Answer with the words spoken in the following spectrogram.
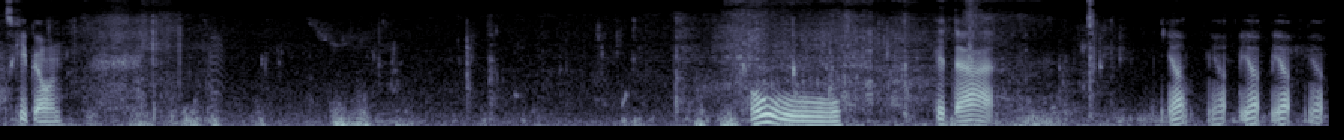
Let's keep going. Oh, hit that. Yep, yep, yep, yep, yep.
